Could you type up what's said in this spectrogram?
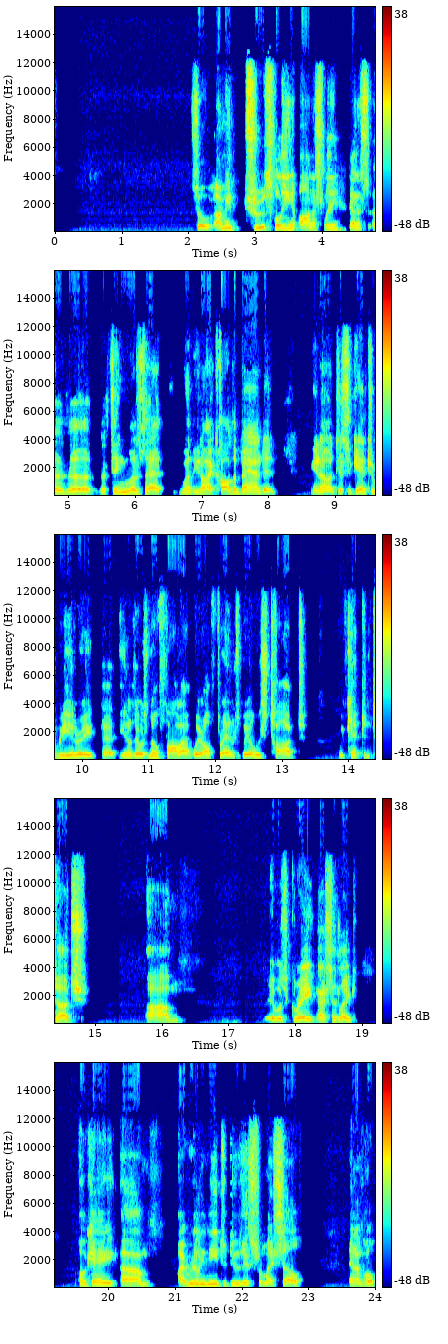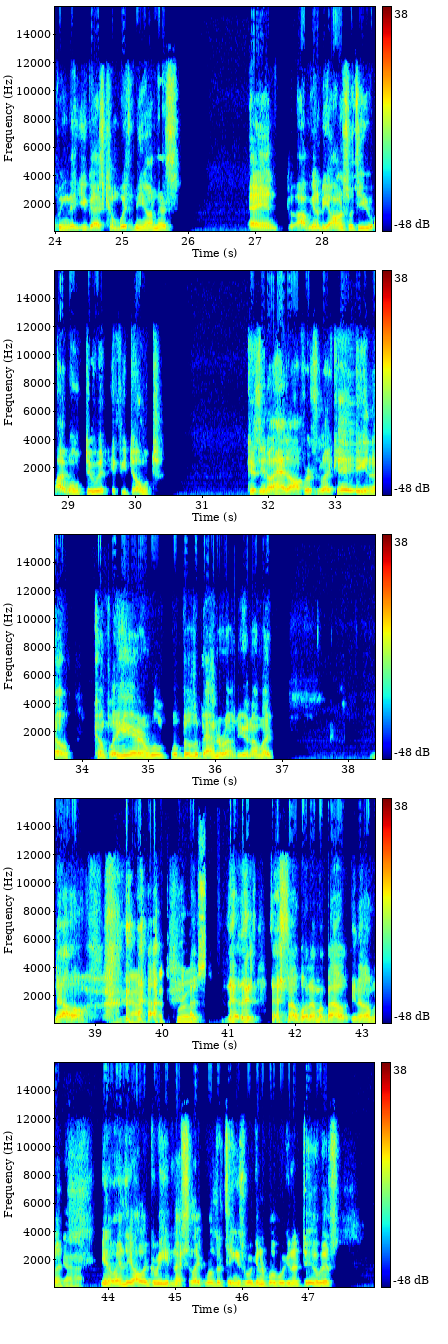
So I mean, truthfully, honestly, Dennis, uh, the the thing was that when you know I called the band and you know just again to reiterate that you know there was no fallout. We we're all friends. We always talked. We kept in touch. Um, it was great. And I said, like, okay, um, I really need to do this for myself. And I'm hoping that you guys come with me on this. And I'm going to be honest with you, I won't do it if you don't. Because, you know, I had offers like, hey, you know, come play here and we'll we'll build a band around you. And I'm like, no. Yeah, that's gross. that, that, that's not what I'm about. You know, I'm like, yeah. you know, and they all agreed. And I said, like, well, the thing is, we're gonna what we're gonna do is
